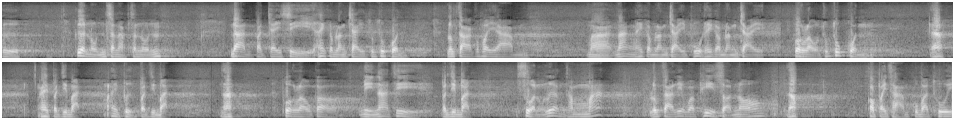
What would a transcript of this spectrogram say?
คือเกื้อหนุนสนับสนุน ด้านปัจจัยสี่ให้กำลังใจทุกๆคนหลวงตาก็พยายามมานั่งให้กำลังใจ พูดให้กำลังใจ พวกเราทุกๆคนนะให้ปฏิบัติให้ฝึกปฏิบัตินะ พวกเราก็มีหน้าที่ปฏิบัติ ส่วนเรื่องธรรมะ หลวงตาเรียกว่าพี่สอนน้องเนาะก็ไปถามครูบาทุย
